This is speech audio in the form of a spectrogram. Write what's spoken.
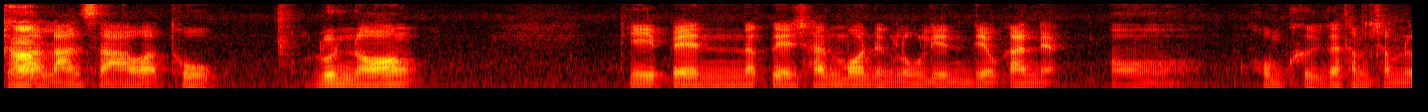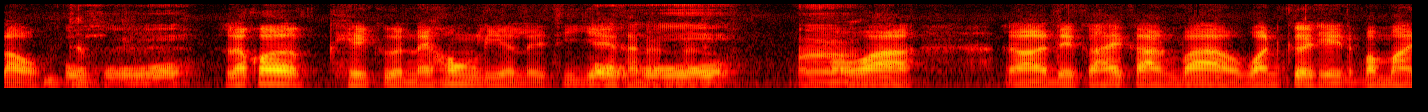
ครับ ว่าหลานสาวอะถูกรุ่นน้อง ที่เป็นนักเรียนชั้นม .1 โรงเรียนเดียวกันเนี่ยอ๋อข่มขืนกระทำชำเรา โอ้โหแล้วก็เหตุเกิดในห้องเรียนเลยที่แย่ขนาดนั้น โอ้โหออเพราะว่าเอ่อเด็กก็ให้การว่าวันเกิดเหตุประมาณ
